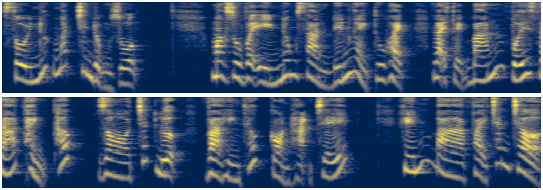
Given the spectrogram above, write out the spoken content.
sôi nước mắt trên đồng ruộng. Mặc dù vậy, nông sản đến ngày thu hoạch lại phải bán với giá thành thấp do chất lượng và hình thức còn hạn chế, khiến bà phải chăn trở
